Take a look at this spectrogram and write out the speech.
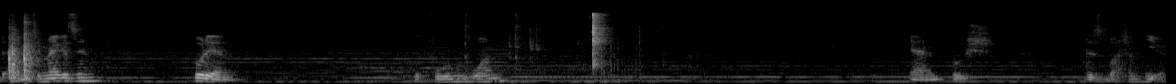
the empty magazine put in the full one and push this button here.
